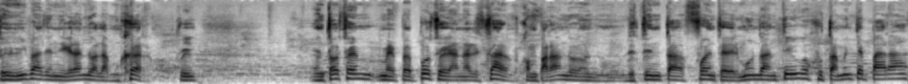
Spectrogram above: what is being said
iba denigrando a la mujer. Entonces me propuse analizar, comparando distintas fuentes del mundo antiguo, justamente para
